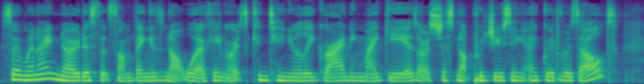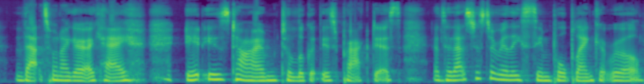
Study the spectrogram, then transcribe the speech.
So when I notice that something is not working, or it's continually grinding my gears, or it's just not producing a good result, that's when I go, okay, it is time to look at this practice. And so that's just a really simple blanket rule.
